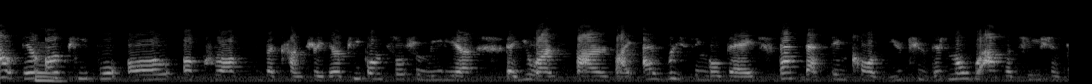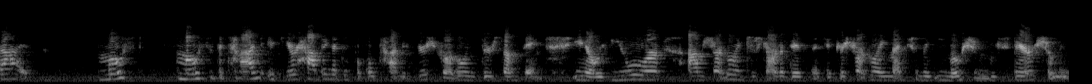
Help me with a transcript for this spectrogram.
out. There mm. are people all across the country. There are people on social media that you are inspired by every single day. That's that thing called YouTube. There's mobile applications. Guys, most most of the time, if you're having a difficult time, if you're struggling through something, you know, if you're um, struggling to start a business, if you're struggling mentally, emotionally, spiritually,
